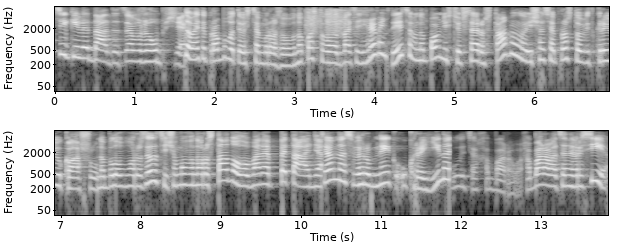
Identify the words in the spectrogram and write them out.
стільки віддати, це вже взагалі. Давайте пробувати ось це морозиво. Воно коштувало 20 гривень. Здається, воно повністю все розтануло. І зараз я просто відкрию кашу. Воно було в морозилиці. Чому воно розтануло? У мене питання. Це в нас виробник Україна, вулиця Хабарова. Хабарова це не в Росії,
